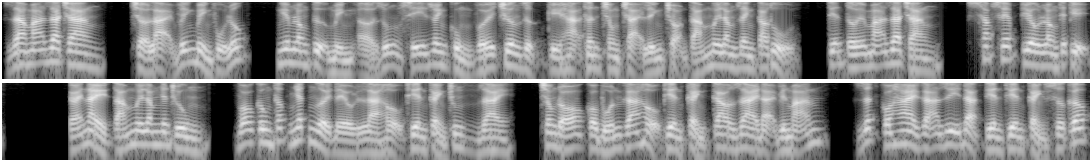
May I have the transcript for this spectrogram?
Ra mã gia trang, trở lại vĩnh bình phụ lúc, nghiêm long tự mình ở dũng sĩ doanh cùng với trương dực kỳ hạ thân trong trại lính chọn tám mươi lăm danh cao thủ, tiến tới mã gia trang, sắp xếp tiêu long thiết kỵ cái này tám mươi lăm nhân trung, võ công thấp nhất người đều là hậu thiên cảnh trung giai, trong đó có bốn gã hậu thiên cảnh cao giai đại viên mãn, rất có hai gã dĩ đạt tiên thiên cảnh sơ cấp.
